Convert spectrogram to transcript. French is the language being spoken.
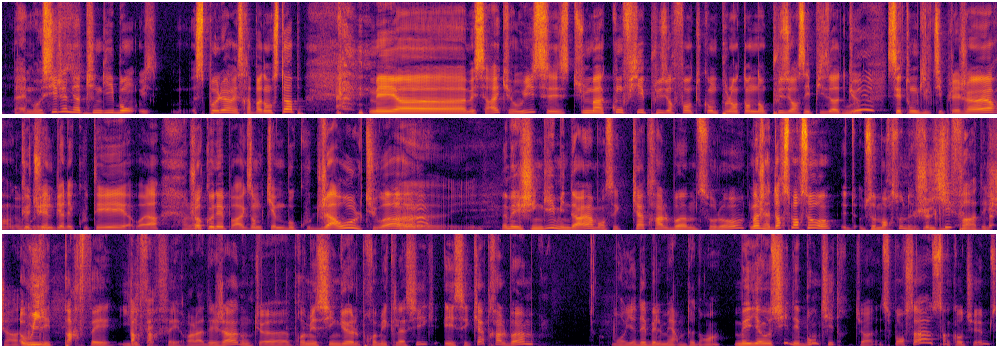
bah, moi aussi j'aime bien Chingy. Bon, il- spoiler, il sera pas dans ce top. mais euh, mais c'est vrai que oui, tu m'as confié plusieurs fois, en tout cas on peut l'entendre dans plusieurs épisodes, que c'est ton guilty pleasure, que tu aimes bien l'écouter. euh, Voilà. voilà, J'en connais par exemple qui aime beaucoup Jarul, tu vois. Voilà. euh, et- Non, mais Shingy, mine de rien, bon, c'est 4 albums solo. Moi j'adore ce morceau. Hein. Et Ce morceau ne Je le kiffe. Bah, pas déjà. oui. Il est parfait. Il Parfait. est parfait. Voilà, déjà. Donc, euh, premier single, premier classique. Et ces quatre albums, bon, il y a des belles merdes dedans. hein. mais il y a aussi des bons titres. Tu vois. C'est pour ça, 50ème,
